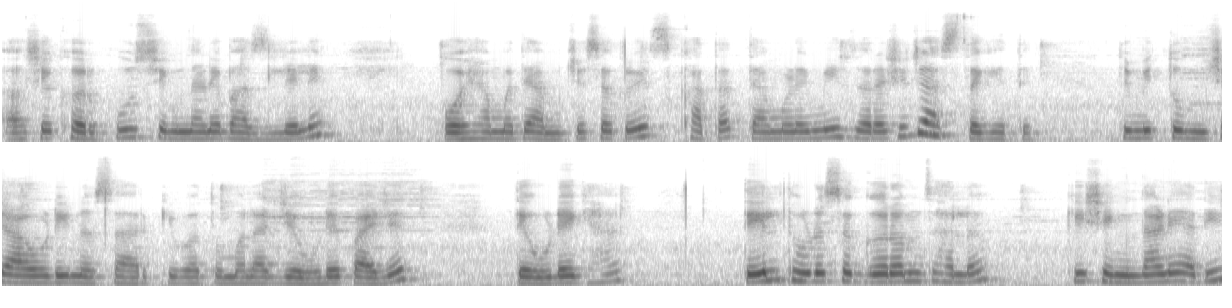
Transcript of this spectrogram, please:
असे खरपूस शेंगदाणे भाजलेले पोह्यामध्ये आमचे सगळेच खातात त्यामुळे मी जराशी जास्त घेते. तुम्ही तुमच्या आवडीनुसार किंवा तुम्हाला जेवढे पाहिजेत तेवढे घ्या. तेल थोडंसं गरम झालं की शेंगदाणे आधी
